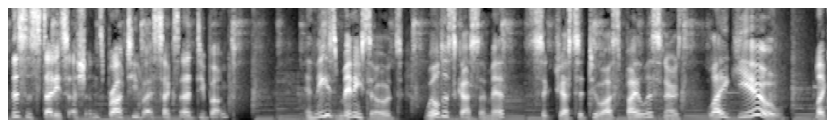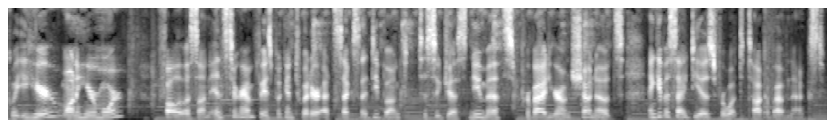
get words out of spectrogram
This is Study Sessions brought to you by Sex Ed Debunked. In these minisodes, we'll discuss a myth suggested to us by listeners like you. Like what you hear? Want to hear more? Follow us on Instagram, Facebook, and Twitter at Sex Ed Debunked to suggest new myths, provide your own show notes, and give us ideas for what to talk about next.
